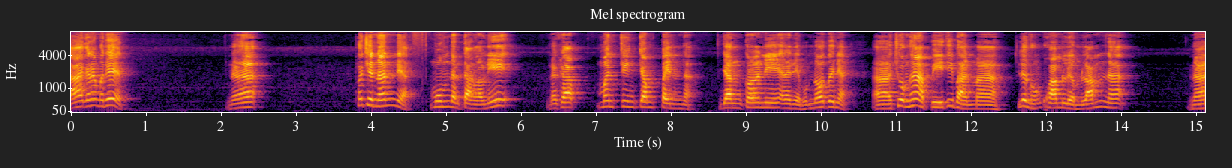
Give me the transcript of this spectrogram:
ตายกันทั้งประเทศนะฮะเพราะฉะนั้นเนี่ยมุมต่างๆเหล่านี้นะครับ มันจึงจำเป็นนะอย่างกรณีอะไรเนี่ยผมโน้ตไว้เนี่ยอ่าช่วง 5 ปีที่ผ่านมาเรื่องของความเหลื่อมล้ำนะนะ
